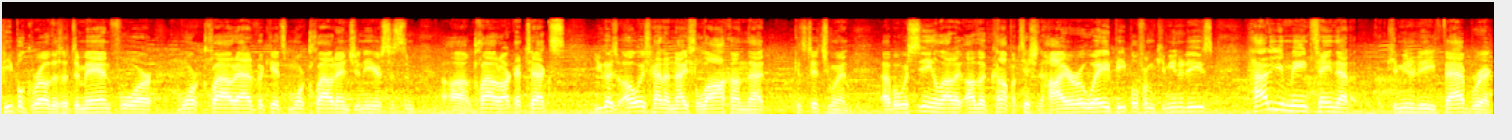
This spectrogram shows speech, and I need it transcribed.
people grow, there's a demand for more cloud advocates, more cloud engineers, system uh, cloud architects. You guys always had a nice lock on that constituent, uh, but we're seeing a lot of other competition hire away people from communities. How do you maintain that community fabric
